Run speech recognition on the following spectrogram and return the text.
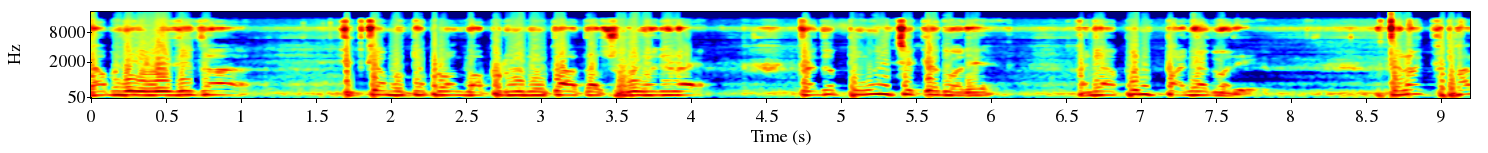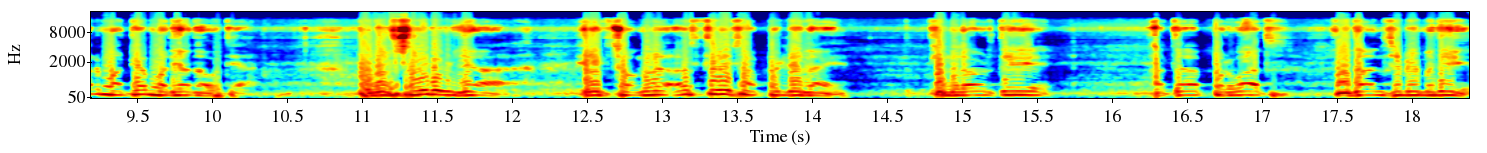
यामध्ये विजेचा इतक्या मोठ्या प्रमाणात वापर होत होता. आता सुरू झालेला आहे. त्यानंतर पवन चक्क्याद्वारे आणि आपण पाण्याद्वारे. त्याला फार मोठ्या मर्यादा होत्या. म्हणून सौर ऊर्जा एक चांगलं अस्त्र सापडलेलं आहे. की मला वाटते आता परवाच विधानसभेमध्ये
